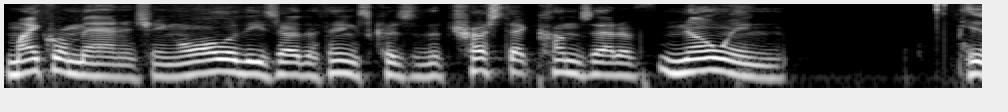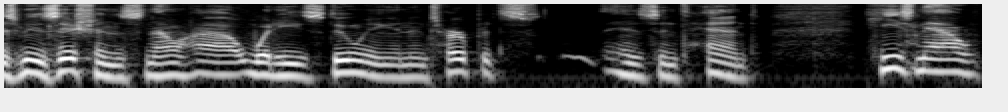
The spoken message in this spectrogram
micromanaging all of these other things because of the trust that comes out of knowing his musicians know how what he's doing and interprets his intent. He's now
